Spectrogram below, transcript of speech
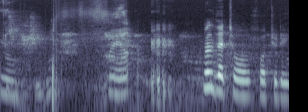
No. Well, well, that's all for today.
